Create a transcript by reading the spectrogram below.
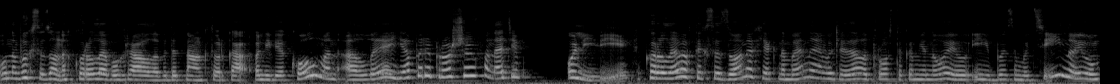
У нових сезонах королеву грала видатна акторка Олівія Колман, але я перепрошую фанатів. Олівії королева в тих сезонах, як на мене, виглядала просто кам'яною і беземоційною.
